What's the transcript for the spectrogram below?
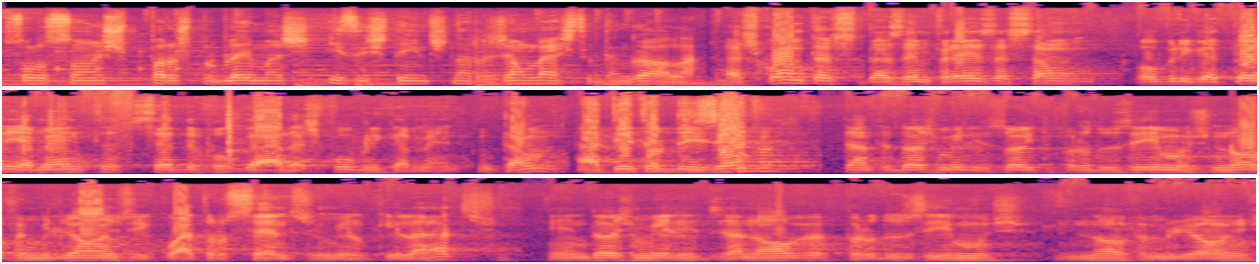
soluções para os problemas existentes na região leste de Angola. As contas das empresas são obrigatoriamente ser divulgadas publicamente. Então, a título de exemplo, Portanto, em 2018 produzimos 9 milhões e 400 mil quilates. Em 2019 produzimos 9 milhões,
